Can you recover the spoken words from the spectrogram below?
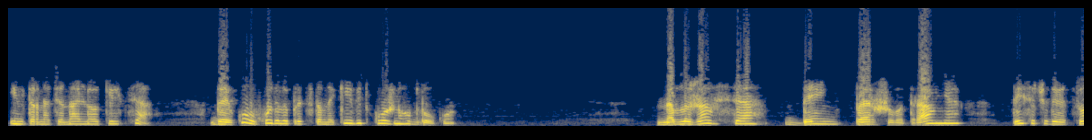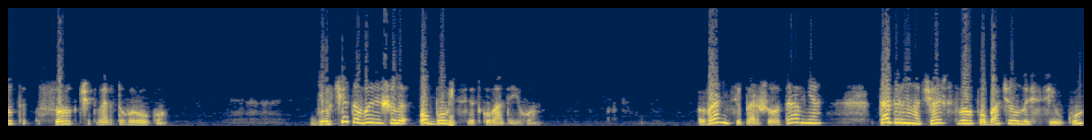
інтернаціонального кільця, до якого входили представники від кожного блоку. Наближався день 1 травня 1944 року. Дівчата вирішили обов'язково святкувати його. Вранці 1 травня табірне начальство побачило листівку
